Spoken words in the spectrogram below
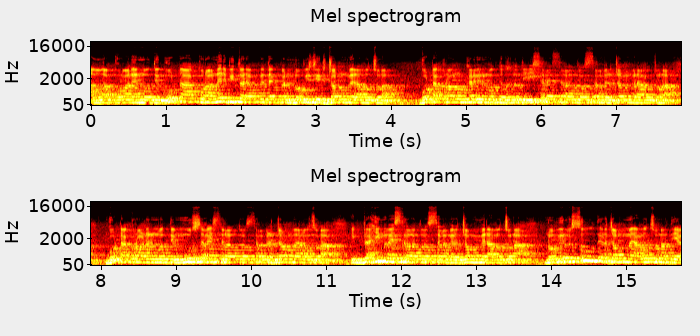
আল্লাহ কোরআনের মধ্যে গোটা কোরআনের ভিতরে আপনি দেখবেন নবীজির জন্মের আলোচনা, গোটা কোরআন কারিমের মধ্যে হজরত ঈসা আলাইসালামের জন্মের আলোচনা, গোটা কোরআনের মধ্যে মুসা আলাইসালামের জন্মের আলোচনা, ইব্রাহিম আলাইসালামের জন্মের আলোচনা, নবী রসুলদের জন্মের আলোচনা দিয়ে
